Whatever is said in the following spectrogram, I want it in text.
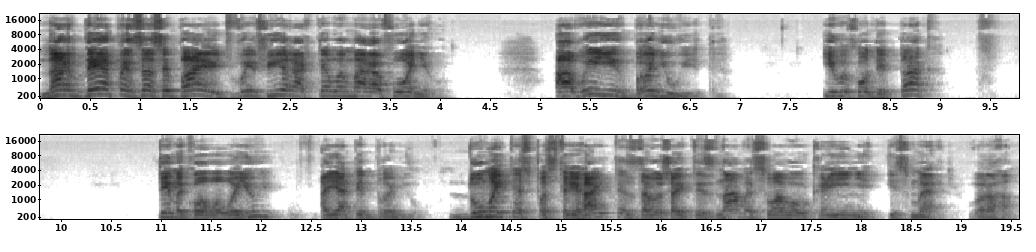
Нардепи засипають в ефірах телемарафонів, а ви їх бронюєте. І виходить так, ти, Микола, воюй, а я під броню. Думайте, спостерігайте, залишайтесь з нами. Слава Україні і смерть ворогам!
